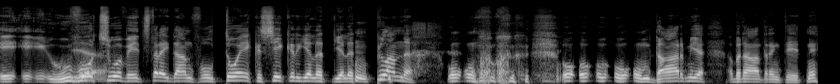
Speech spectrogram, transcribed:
E, e, e, hoe word yeah. so 'n wedstryd dan voltooi? Ek is seker julle julle planne om om, om om om om daarmee 'n benadering te hê, né?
